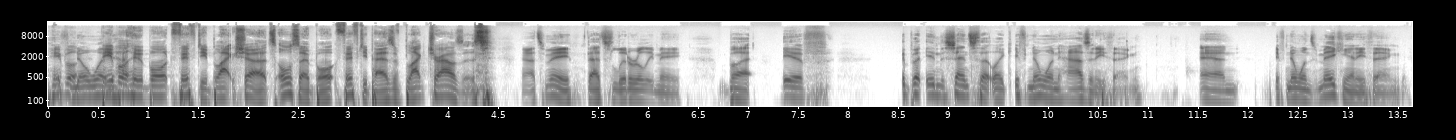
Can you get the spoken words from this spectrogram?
people, no one people ha- who bought 50 black shirts also bought 50 pairs of black trousers. That's me. That's literally me. But if, but in the sense that like if no one has anything, and if no one's making anything,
